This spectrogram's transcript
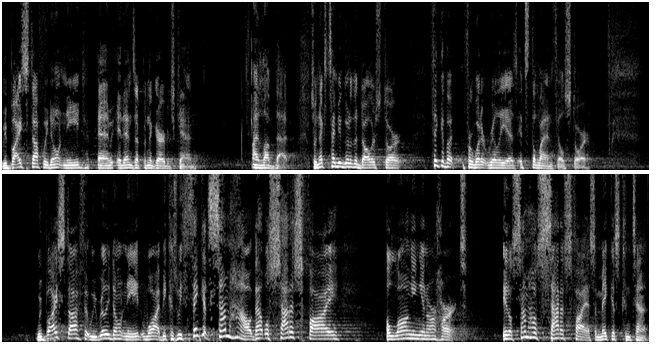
We buy stuff we don't need and it ends up in the garbage can. I love that. So next time you go to the dollar store, think of it for what it really is. It's the landfill store. We buy stuff that we really don't need. Why? Because we think that somehow that will satisfy a longing in our heart. It'll somehow satisfy us and make us content.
